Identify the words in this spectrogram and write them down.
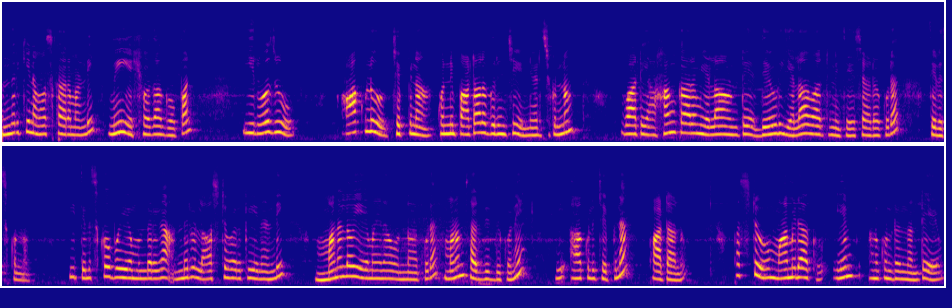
అందరికీ నమస్కారం అండి. మీ యశోద గోపాల్. ఈరోజు ఆకులు చెప్పిన కొన్ని పాఠాల గురించి నేర్చుకున్నాం. వాటి అహంకారం ఎలా ఉంటే దేవుడు ఎలా వాటిని చేశాడో కూడా తెలుసుకున్నాం. ఈ తెలుసుకోబోయే ముందరగా అందరూ లాస్ట్ వరకు వినండి. మనలో ఏమైనా ఉన్నా కూడా మనం సరిదిద్దుకొని ఈ ఆకులు చెప్పిన పాఠాలు. ఫస్ట్ మామిడాకు ఏం అనుకుంటుందంటే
